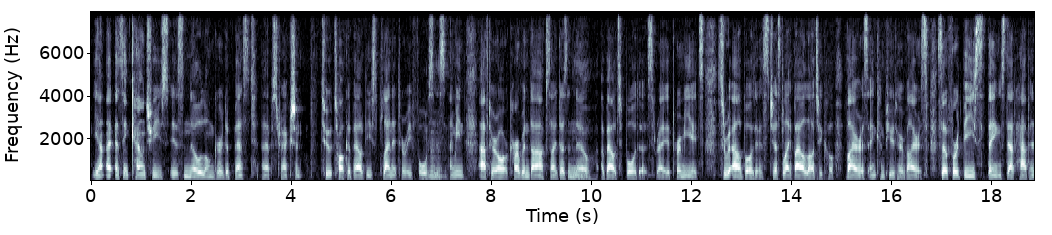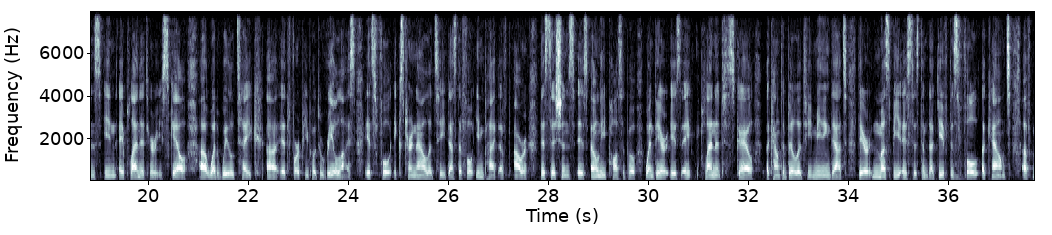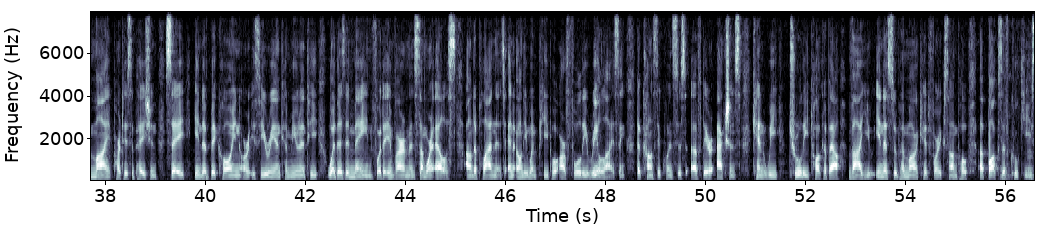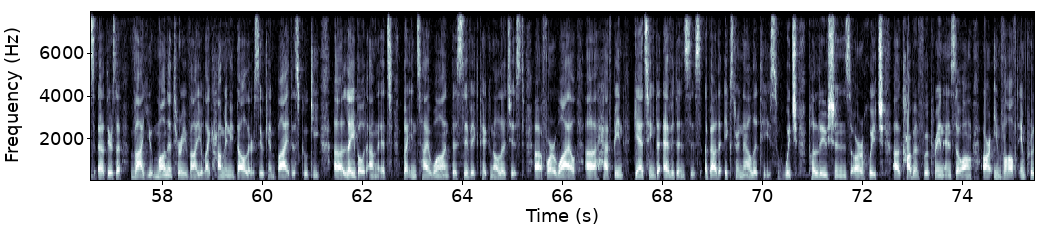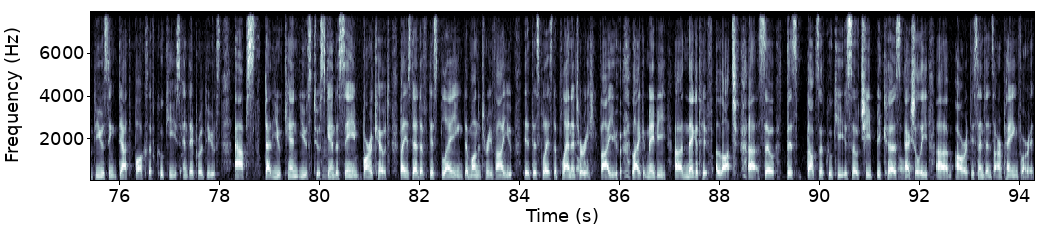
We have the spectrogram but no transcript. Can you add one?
Yeah, I, I, think countries is no longer the best abstraction to talk about these planetary forces. Mm -hmm. I mean, after all, carbon dioxide doesn't mm -hmm. know about borders, right? It permeates throughout borders, just like biological virus and computer virus. So for these things that happens in a planetary scale, uh, what will take uh, it for people to realize its full externality, that's the full impact of our decisions is only possible when there is a planet scale accountability, meaning that there must be a system that gives this full account of my participation, say, in the Bitcoin or Ethereum community. What does it mean for the environment somewhere else on the planet? And only when people are fully realizing the consequences of their actions can we truly talk about value. In a supermarket, for example, a box of cookies, uh, there's a value, monetary value, like how many dollars you can buy this cookie uh, labeled on it. But in Taiwan, the civic technologists uh, for a while uh, have been getting the evidences about the externalities, which pollutions or which uh, carbon footprint and so on are involved in producing that box of cookies, and they produce apps that you can use to scan the same barcode, but instead of displaying the monetary value, it displays the planetary value, like maybe uh, negative a lot. Uh, so this box of cookie is so cheap because actually uh, our descendants are paying for it.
